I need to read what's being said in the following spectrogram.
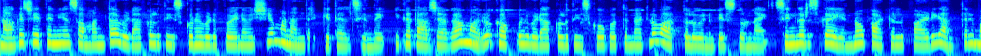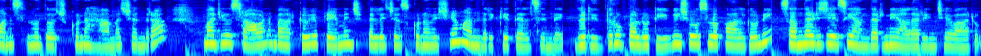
నాగ చైతన్య సమంత విడాకులు తీసుకుని విడిపోయిన విషయం మనందరికీ తెలిసిందే. ఇక తాజాగా మరో కప్పులు విడాకులు తీసుకోబోతున్నట్లు వార్తలు వినిపిస్తున్నాయి. సింగర్స్గా ఎన్నో పాటలు పాడి అందరి మనసులను దోచుకున్న హేమచంద్ర మరియు శ్రావణ భార్గవి ప్రేమించి పెళ్ళి చేసుకున్న విషయం అందరికీ తెలిసిందే. వీరిద్దరూ పలు టీవీ షోస్లో పాల్గొని సందడి చేసి అందరినీ అలరించేవారు.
